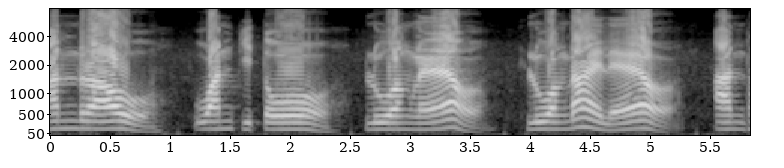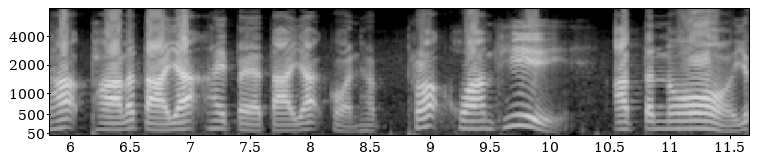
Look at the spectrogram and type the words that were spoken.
อันเรา วันจิโต ลวงแล้ว ลวงได้แล้ว อันทะภาลตายะให้แปลตายะก่อนครับ เพราะความที่อัตโนโย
